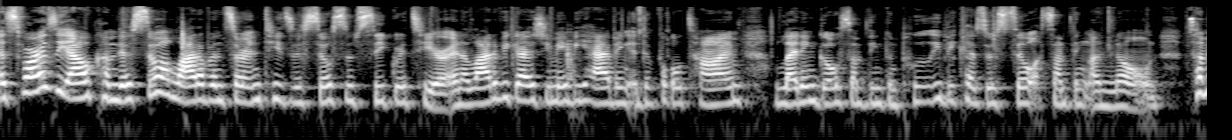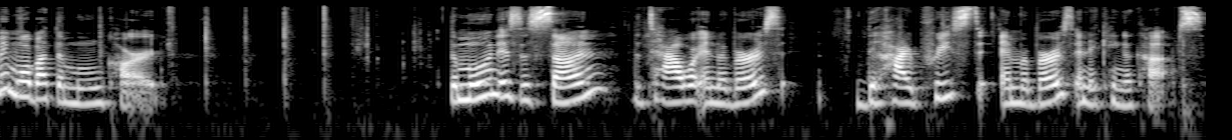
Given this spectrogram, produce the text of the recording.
As far as the outcome, there's still a lot of uncertainties. There's still some secrets here. And a lot of you guys, you may be having a difficult time letting go something completely because there's still something unknown. Tell me more about the moon card. The moon is the sun, the tower in reverse, the high priest in reverse, and the king of cups.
